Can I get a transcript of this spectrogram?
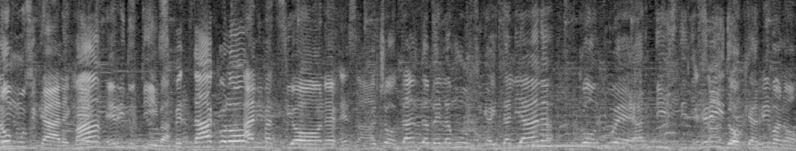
Non musicale, Ma- è riduttiva. spettacolo. Animazione, Esatto. perciò tanta bella musica italiana con due artisti di Esatto. grido che arrivano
